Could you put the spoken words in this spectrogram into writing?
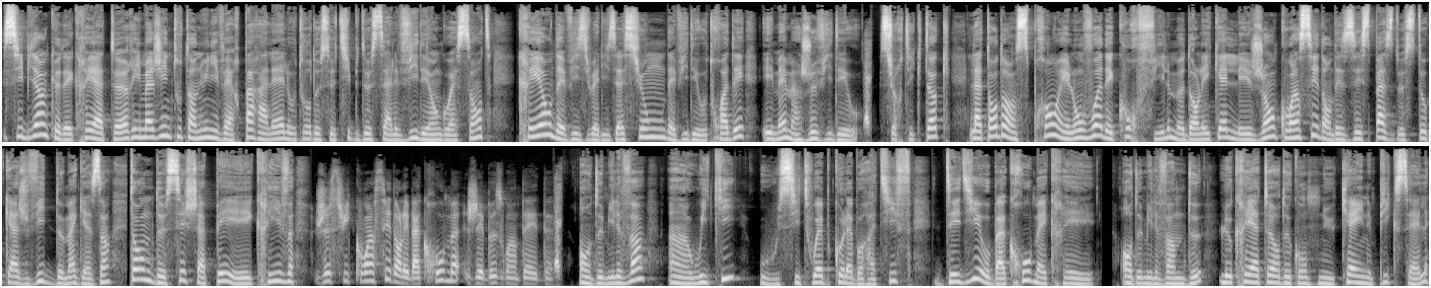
Si bien que des créateurs imaginent tout un univers parallèle autour de ce type de salle vide et angoissante, créant des visualisations, des vidéos 3D et même un jeu vidéo. Sur TikTok, la tendance prend et l'on voit des courts films dans lesquels les gens coincés dans des espaces de stockage vides de magasins tentent de s'échapper et écrivent Je suis coincé dans les backrooms, j'ai besoin d'aide. En 2020, un wiki ou site web collaboratif dédié au backroom est créé. En 2022, le créateur de contenu Kane Pixel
